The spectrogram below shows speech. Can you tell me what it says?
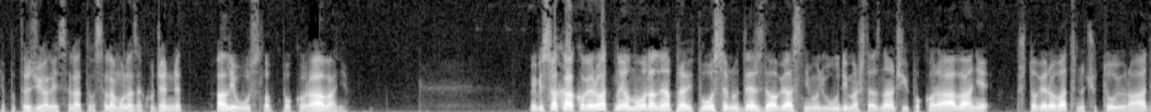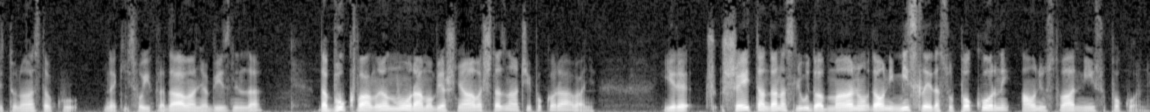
je potvrđuje alaihi salatu wasalam ulazak u džennet, ali je uslov pokoravanje. Mi bi svakako vjerovatno jel, morali napraviti posebnu ders da objasnimo ljudima šta znači pokoravanje, što vjerovatno ću to i uraditi u nastavku nekih svojih predavanja, biznila, da bukvalno jel, moramo objašnjavati šta znači pokoravanje. Jer je šeitan danas ljude obmanu da oni misle da su pokorni, a oni u stvari nisu pokorni.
